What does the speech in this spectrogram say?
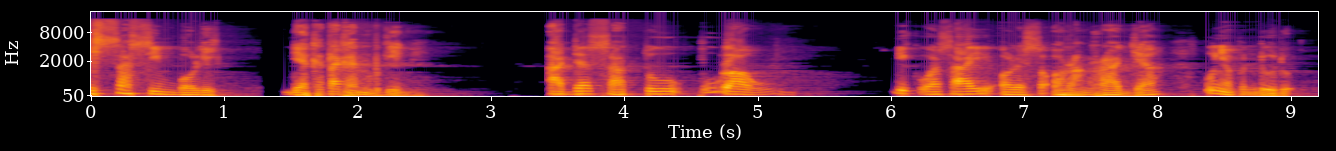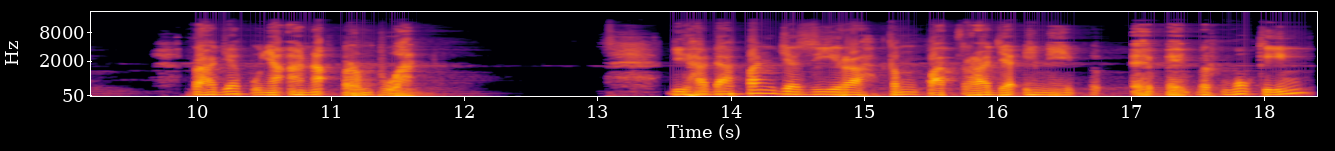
kisah simbolik. Dia katakan begini. Ada satu pulau dikuasai oleh seorang raja punya penduduk. Raja punya anak perempuan. Di hadapan jazirah tempat raja ini eh, eh, bermukim,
